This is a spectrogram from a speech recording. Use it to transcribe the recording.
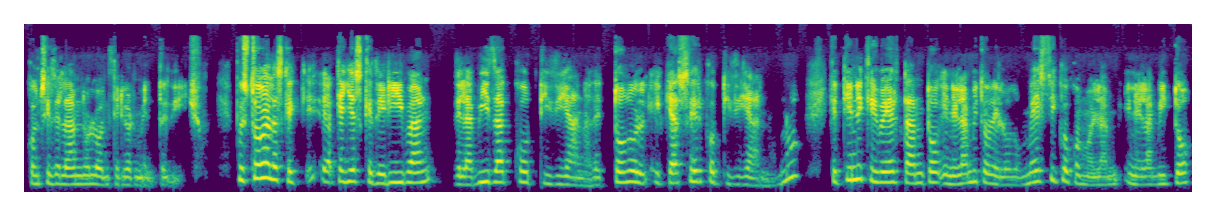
Considerando lo anteriormente dicho. Pues todas las que, aquellas que derivan de la vida cotidiana, de todo el quehacer cotidiano, ¿no? Que tiene que ver tanto en el ámbito de lo doméstico como en, el ámbito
